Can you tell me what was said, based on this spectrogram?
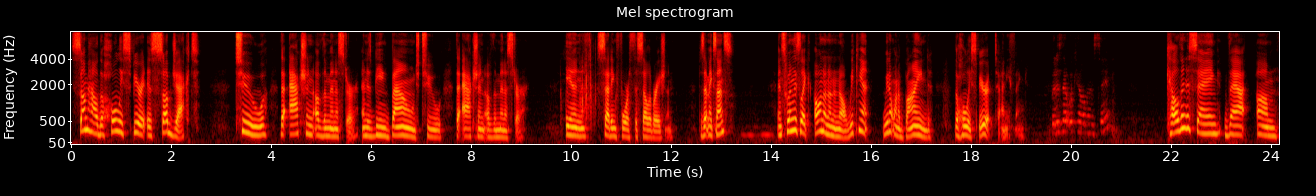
somehow the Holy Spirit is subject to the action of the minister and is being bound to the action of the minister in setting forth the celebration. Does that make sense? And Zwingli's like, oh, no, no, no, no. We can't, we don't want to bind the Holy Spirit to anything. But is that what Calvin is saying? Calvin is saying that um,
